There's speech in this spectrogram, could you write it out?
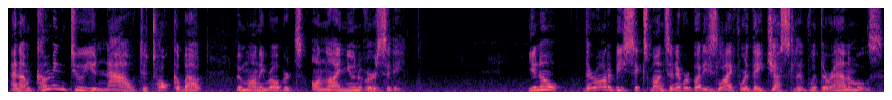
And I'm coming to you now to talk about the Monty Roberts Online University. You know, there ought to be six months in everybody's life where they just live with their animals.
